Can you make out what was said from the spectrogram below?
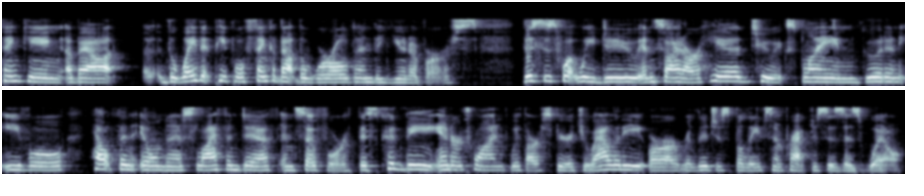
thinking about the way that people think about the world and the universe. This is what we do inside our head to explain good and evil, health and illness, life and death, and so forth. This could be intertwined with our spirituality or our religious beliefs and practices as well.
